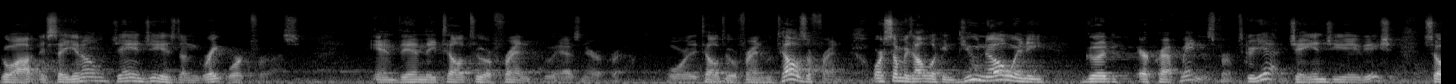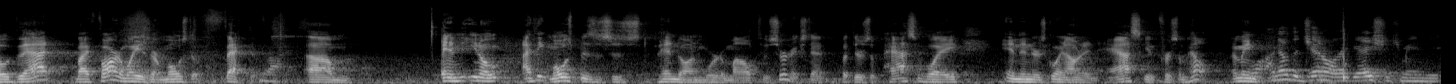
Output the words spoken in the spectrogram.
go out and they say, you know, J and G has done great work for us and then they tell it to a friend who has an aircraft, or they tell it to a friend who tells a friend, or somebody's out looking. Do you know any good aircraft maintenance firms? Go, yeah, J and G Aviation. So that, by far and away, is our most effective. Um, and you know, I think most businesses depend on word of mouth to a certain extent, but there's a passive way, and then there's going out and asking for some help. I mean, Well, I know the general aviation community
